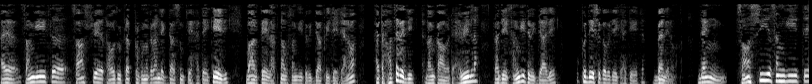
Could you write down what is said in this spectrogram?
ඇය සංගීත ශාස්ත්‍රය තවදුරටත් ප්‍රගුණ කරන්න 1961 දී ಭಾರತයේ ලක්නව සංගීත විද්‍යාපීඨයට යනවා. 64 දී ලංකාවට ඇවිල්ලා රජයේ සංගීත විද්‍යාලයේ උපදේශකවරියක හැටියට බැඳෙනවා. දැන් ශාස්ත්‍රීය සංගීතය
